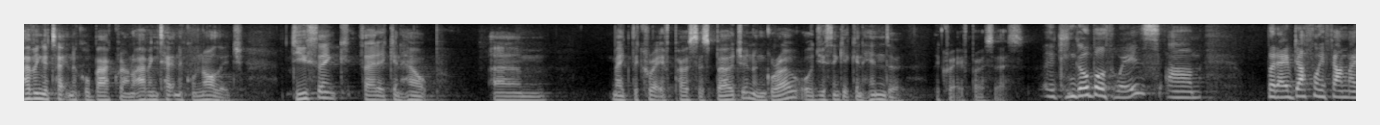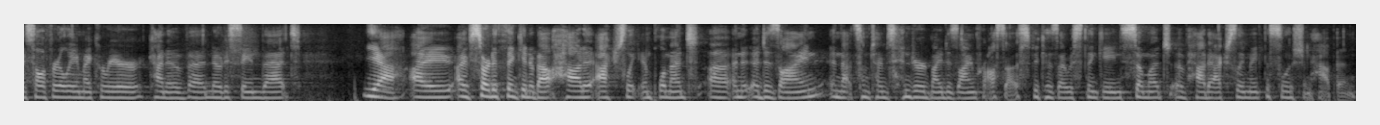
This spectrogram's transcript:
having a technical background or having technical knowledge, do you think that it can help um, make the creative process burgeon and grow, or do you think it can hinder the creative process? It can go both ways, um, but I've definitely found myself early in my career kind of uh, noticing that yeah, I, I've started thinking about how to actually implement uh, a, a, design, and that sometimes hindered my design process because I was thinking so much of how to actually make the solution happen.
